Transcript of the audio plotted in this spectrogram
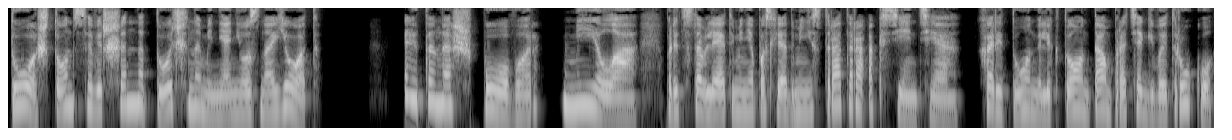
То, что он совершенно точно меня не узнает. «Это наш повар, Мила», представляет меня после администратора Аксентия. Харитон или кто он там протягивает руку,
